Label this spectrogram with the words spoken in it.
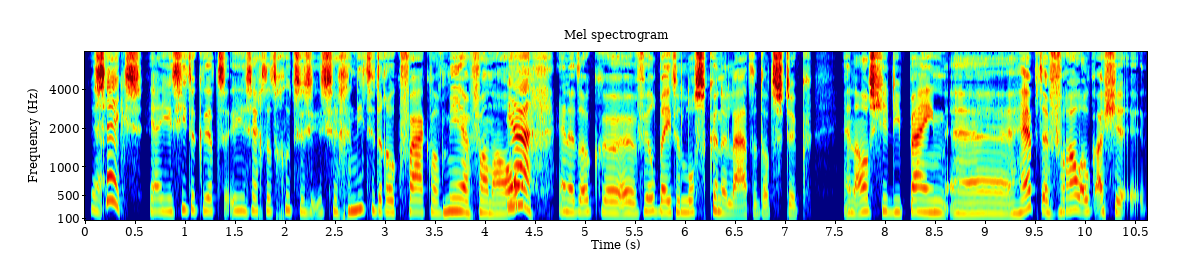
Ja. seks. Ja, je ziet ook dat, je zegt het goed, ze, ze genieten er ook vaak wat meer van al. Ja, En het ook eh, veel beter los kunnen laten, dat stuk. En als je die pijn eh, hebt, en vooral ook als je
